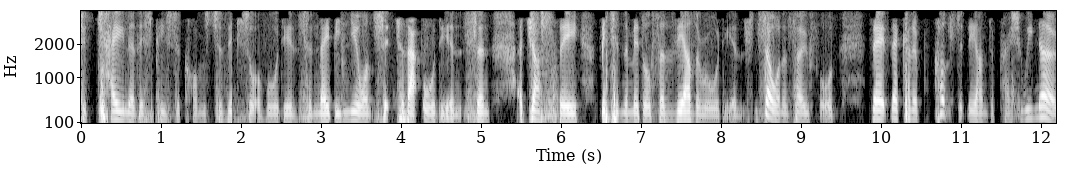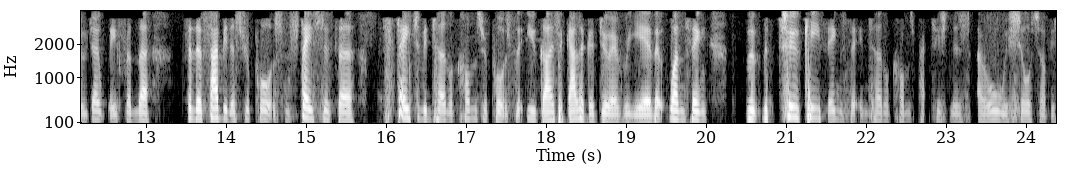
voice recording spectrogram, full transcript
should tailor this piece of comms to this sort of audience and maybe nuance it to that audience and adjust the bit in the middle for the other audience and so on and so forth they're, they're kind of constantly under pressure. We know, don't we, from the from the fabulous reports and state of the state of internal comms reports that you guys at Gallagher do every year, that one thing, the, the two key things that internal comms practitioners are always short of is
